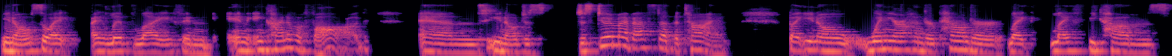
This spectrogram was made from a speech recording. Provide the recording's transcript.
you know, so I I lived life in in in kind of a fog and, you know, just just doing my best at the time. But you know, when you're a hundred pounder, like life becomes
